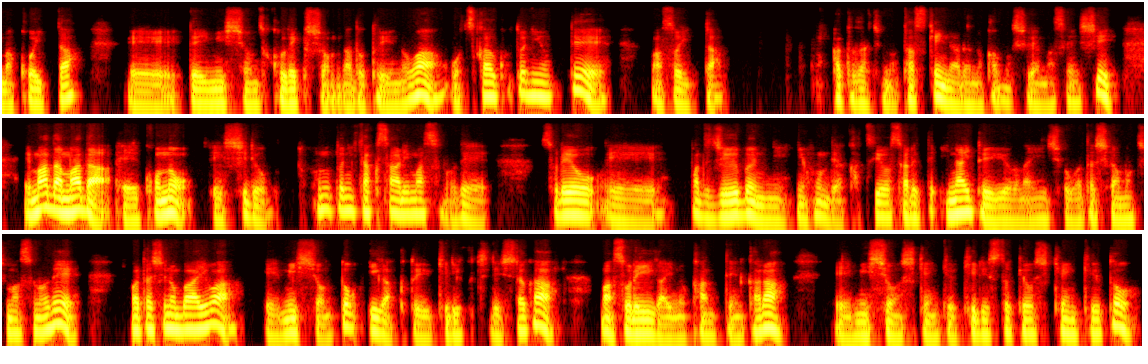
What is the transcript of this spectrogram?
まあ、こういったデイミッションズコレクションなどというのは、を使うことによって、まあ、そういった方たちの助けになるのかもしれませんし、まだまだこの資料、本当にたくさんありますので、それを、え、まだ十分に日本では活用されていないというような印象を私は持ちますので、私の場合は、え、ミッションと医学という切り口でしたが、まあ、それ以外の観点から、え、ミッション史研究、キリスト教史研究と、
